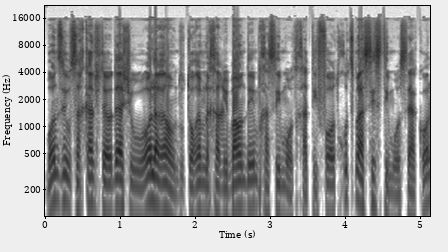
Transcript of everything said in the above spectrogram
בונזי הוא שחקן שאתה יודע שהוא all around, הוא תורם לך ריבאונדים, חסימות, חטיפות, חוץ מהסיסטים הוא עושה הכל.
